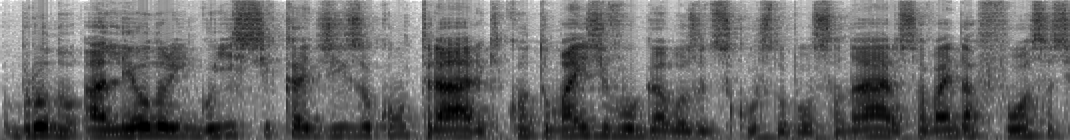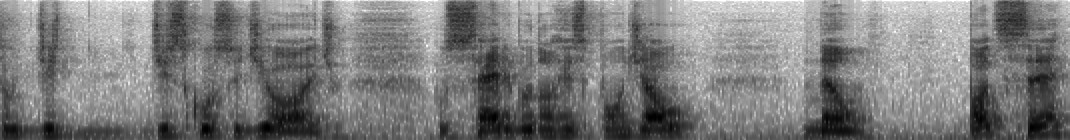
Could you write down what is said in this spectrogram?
Bruno, a neurolinguística diz o contrário, que quanto mais divulgamos o discurso do Bolsonaro, só vai dar força ao seu di discurso de ódio. O cérebro não responde ao não. Pode ser,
